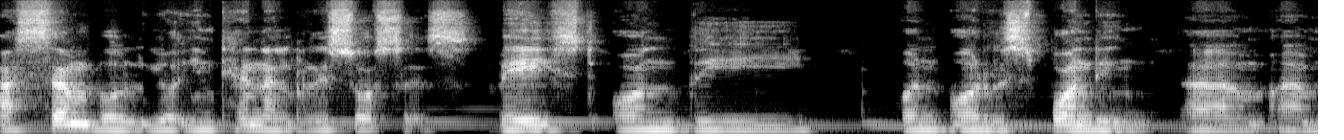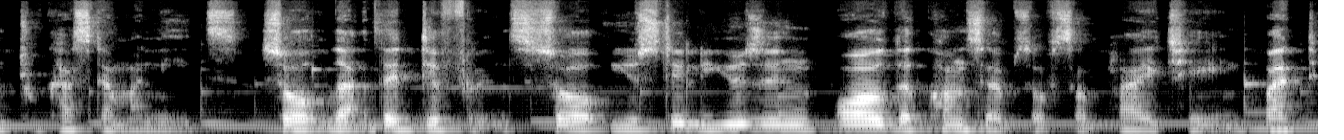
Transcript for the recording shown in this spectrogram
assemble your internal resources based on the on or responding um, um, to customer needs. So that's the difference. So you're still using all the concepts of supply chain, but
